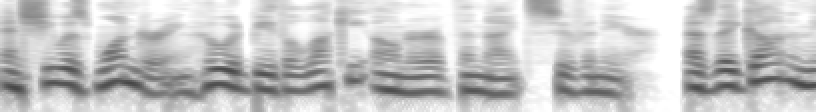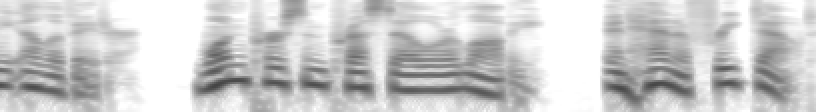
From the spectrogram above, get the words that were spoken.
and she was wondering who would be the lucky owner of the night's souvenir. As they got in the elevator, one person pressed L or lobby, and Hannah freaked out.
